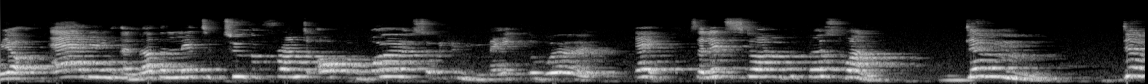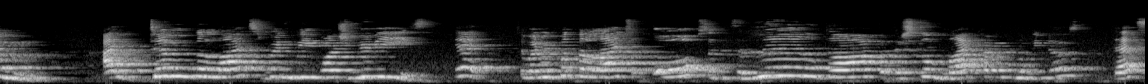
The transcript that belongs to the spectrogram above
we are adding another letter to the front of the word so we can make the word. Okay. So let's start with the first one. Dim. Dim. I dim the lights when we watch movies. Okay, So when we put the lights off, so it's a little dark, but there's still light coming from the windows, that's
